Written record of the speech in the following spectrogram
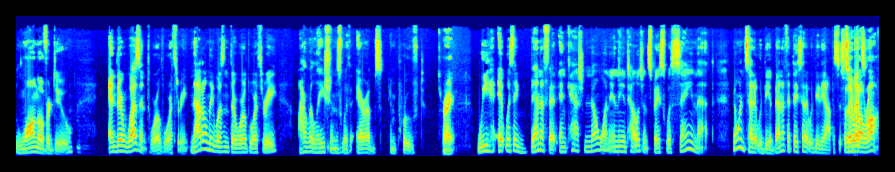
long overdue. Mm-hmm. And there wasn't World War III. Not only wasn't there World War III, our relations with Arabs improved. Right. We, it was a benefit. And Kash, no one in the intelligence space was saying that. No one said it would be a benefit. They said it would be the opposite. So, they were all wrong.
